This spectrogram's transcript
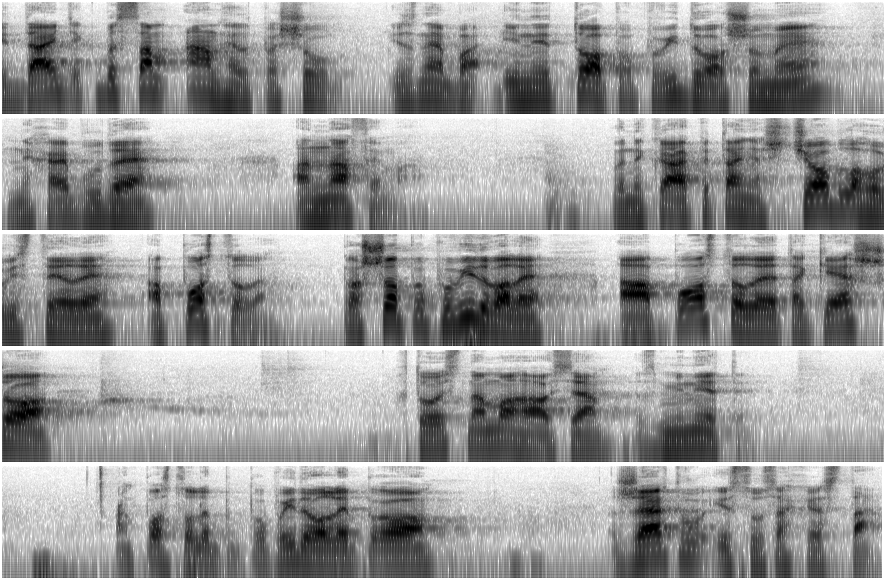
і дай, якби сам ангел прийшов із неба і не то проповідував, що ми, нехай буде анафема. Виникає питання, що благовістили апостоли? Про що проповідували? А апостоли таке, що хтось намагався змінити. Апостоли проповідували про жертву Ісуса Христа,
